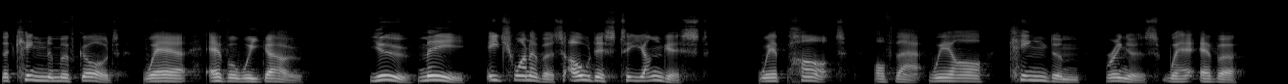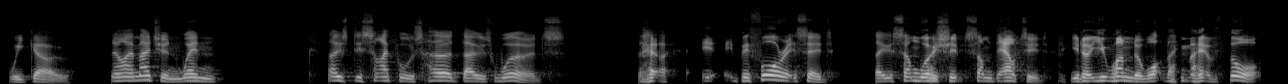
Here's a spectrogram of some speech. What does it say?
the kingdom of God wherever we go. You, me, each one of us, oldest to youngest, we're part of that. We are kingdom bringers wherever we go. Now, I imagine when those disciples heard those words, before it said, they, some worshipped, some doubted. You know, you wonder what they may have thought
